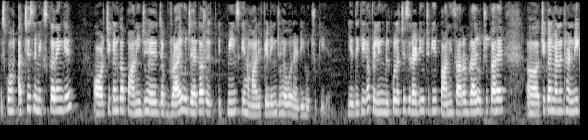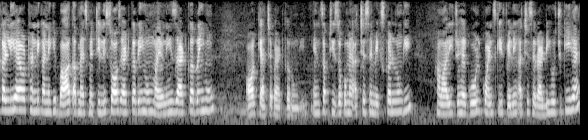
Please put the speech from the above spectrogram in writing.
इसको हम अच्छे से मिक्स करेंगे और चिकन का पानी जो है जब ड्राई हो जाएगा तो इट मीन्स कि हमारी फिलिंग जो है वो रेडी हो चुकी है। ये देखिएगा फिलिंग बिल्कुल अच्छे से रेडी हो चुकी है, पानी सारा ड्राई हो चुका है। चिकन मैंने ठंडी कर ली है और ठंडी करने के बाद अब मैं इसमें चिली सॉस ऐड कर रही हूँ मायोनीज़ ऐड कर रही हूँ और कैचअप ऐड करूँगी। इन सब चीज़ों को मैं अच्छे से मिक्स कर लूँगी। हमारी जो है गोल्ड कॉइन्स की फिलिंग अच्छे से रेडी हो चुकी है।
